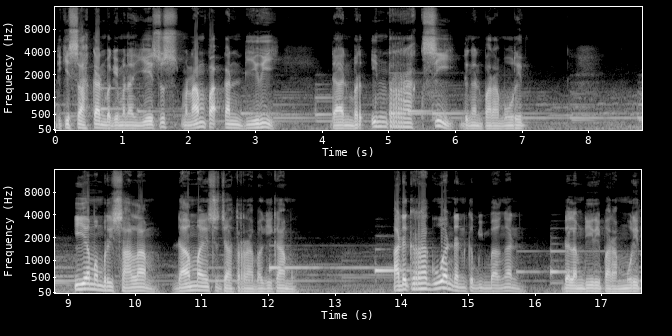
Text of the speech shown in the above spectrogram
dikisahkan bagaimana Yesus menampakkan diri dan berinteraksi dengan para murid. Ia memberi salam, damai sejahtera bagi kamu. Ada keraguan dan kebimbangan dalam diri para murid,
